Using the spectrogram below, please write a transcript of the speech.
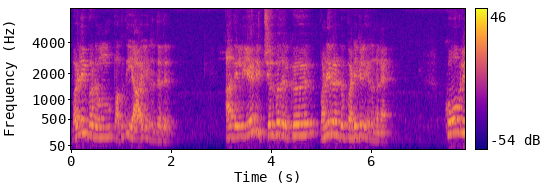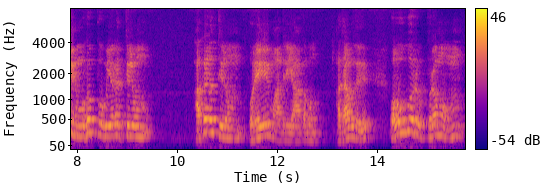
வழிபடும் பகுதியாய் இருந்தது. அதில் ஏறிச் செல்வதற்கு பனிரெண்டு படிகள் இருந்தன. கோவிலின் முகப்பு உயரத்திலும் அகலத்திலும் ஒரே மாதிரியாகவும் அதாவது ஒவ்வொரு புறமும்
